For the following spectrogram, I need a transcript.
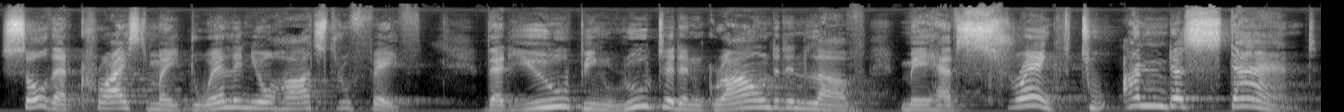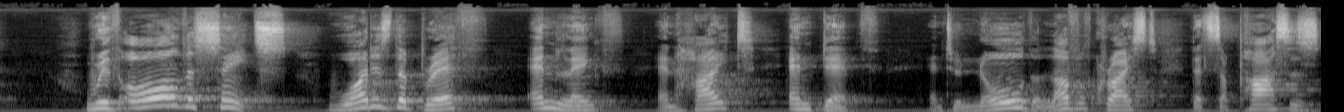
so that Christ may dwell in your hearts through faith, that you, being rooted and grounded in love, may have strength to understand with all the saints what is the breadth and length and height and depth, and to know the love of Christ that surpasses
